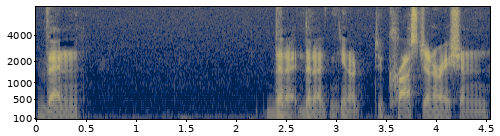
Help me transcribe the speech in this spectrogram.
than than a than a you know cross generation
